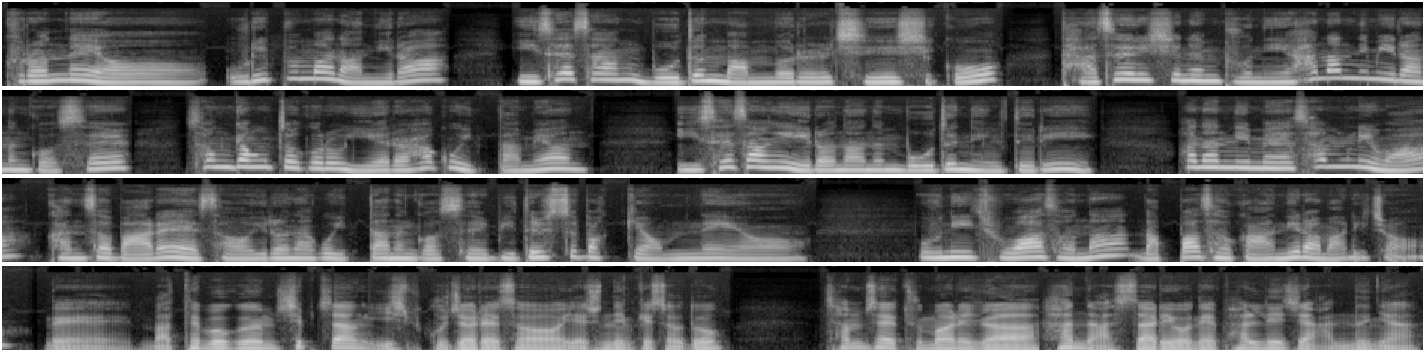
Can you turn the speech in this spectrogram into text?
그렇네요. 우리뿐만 아니라 이 세상 모든 만물을 지으시고 다스리시는 분이 하나님이라는 것을 성경적으로 이해를 하고 있다면 이 세상에 일어나는 모든 일들이 하나님의 섭리와 간섭 아래에서 일어나고 있다는 것을 믿을 수밖에 없네요. 운이 좋아서나 나빠서가 아니라 말이죠. 네, 마태복음 10장 29절에서 예수님께서도 참새 두 마리가 한 아사리온에 팔리지 않느냐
